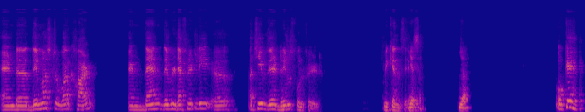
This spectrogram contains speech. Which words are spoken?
and uh, they must work hard and then they will definitely uh, achieve their dreams fulfilled. We can say. Yes, sir. Yeah. Okay,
